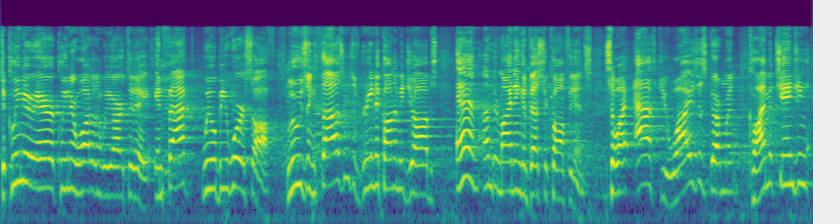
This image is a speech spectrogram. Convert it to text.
to cleaner air, cleaner water than we are today. In fact, we will be worse off, losing thousands of green economy jobs and undermining investor confidence. So I ask you, why is this government climate changing,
